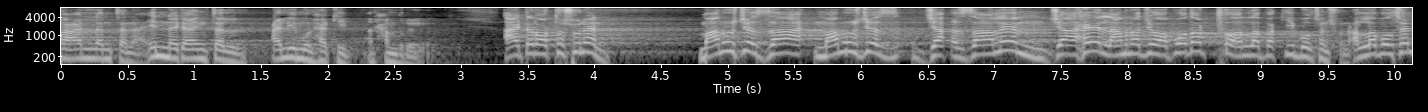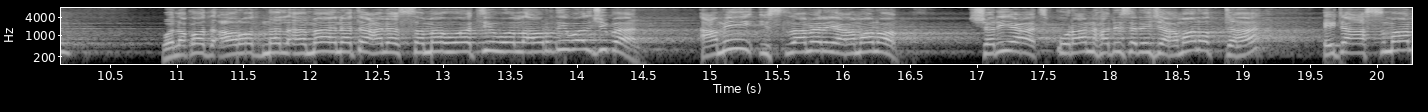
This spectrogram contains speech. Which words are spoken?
মা আল্লামতানা ইন্নাকা আনতাল আলিমুল হাকিম আলহামদুলিল্লাহ আর এটার অর্থ শুনেন মানুষ যে মানুষ যে জালেম, জাহেল, আমরা যে অপদার্থ, আল্লাহ কি বলছেন শুন আল্লাহ বলছেন আমি ইসলামের এই আমানত, শরিয়াত, কোরআন, হাদিসের এই যে আমানতটা, এটা আসমান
